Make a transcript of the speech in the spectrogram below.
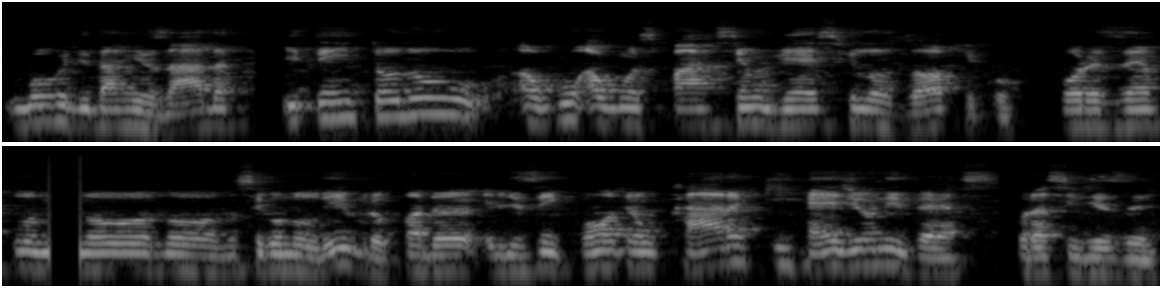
morro de dar risada e tem todo algum, algumas partes tem um viés filosófico. Por exemplo, no, no, no segundo livro, quando eles encontram um cara que rege o universo, por assim dizer.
